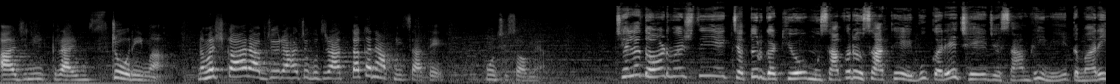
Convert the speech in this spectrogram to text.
આજની ક્રાઇમ સ્ટોરીમાં નમસ્કાર, આપ જોઈ રહ્યા છો ગુજરાત તક અને આપની સાથે હું છું સૌમ્યા. છેલ્લા દોઢ વર્ષથી એક ચતુર ગઠિયો મુસાફરો સાથે એવું કરે છે જે સાંભળીને તમારી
